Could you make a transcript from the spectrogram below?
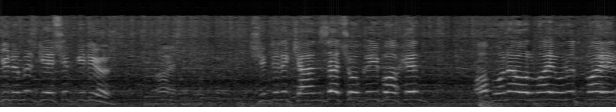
günümüz geçip gidiyor. Aynen. Şimdilik kendinize çok iyi bakın. Abone olmayı unutmayın.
